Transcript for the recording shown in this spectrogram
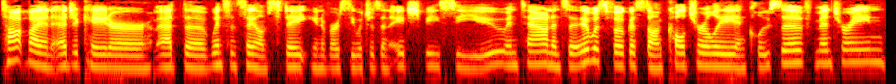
taught by an educator at the Winston-Salem State University, which is an HBCU in town. And so it was focused on culturally inclusive mentoring.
